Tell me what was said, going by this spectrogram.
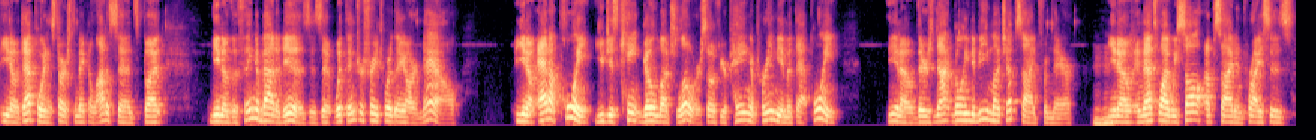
you know at that point it starts to make a lot of sense. But you know the thing about it is is that with interest rates where they are now, you know at a point you just can't go much lower. So if you're paying a premium at that point, you know there's not going to be much upside from there. Mhm. You know, and that's why we saw upside in prices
